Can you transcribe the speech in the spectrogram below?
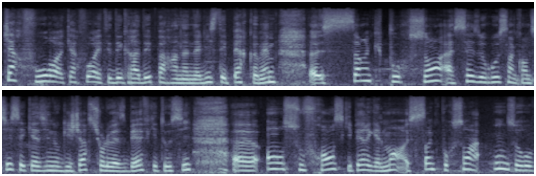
Carrefour. Carrefour a été dégradé par un analyste et perd quand même 5% à 16,56 euros et Casino Guichard sur le SBF qui est aussi euh, en souffrance, qui perd également 5% à 11,25 euros.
